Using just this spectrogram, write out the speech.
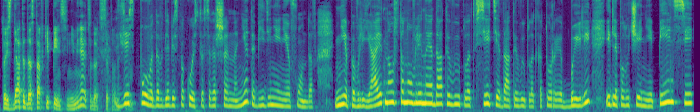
То есть даты доставки пенсии не меняются, давайте с этого начнем. Здесь поводов для беспокойства совершенно нет. Объединение фондов не повлияет на установленные даты выплат. Все те даты выплат, которые были, и для получения пенсий,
